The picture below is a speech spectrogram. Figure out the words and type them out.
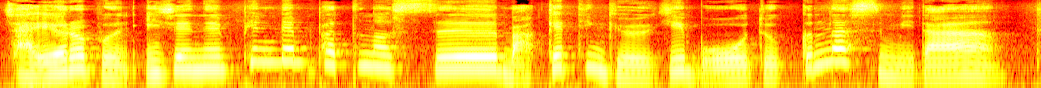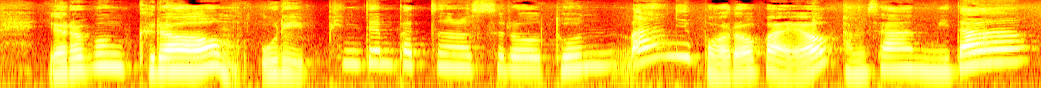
자, 여러분, 이제는 핀덴 파트너스 마케팅 교육이 모두 끝났습니다. 여러분, 그럼 우리 핀덴 파트너스로 돈 많이 벌어봐요. 감사합니다.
